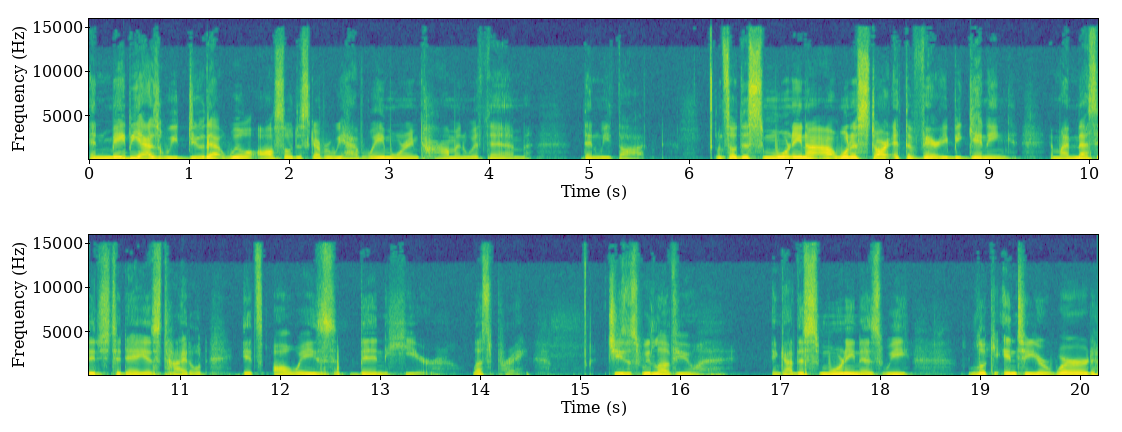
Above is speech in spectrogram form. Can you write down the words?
And maybe as we do that, we'll also discover we have way more in common with them than we thought. And so this morning, I, I want to start at the very beginning. And my message today is titled, It's Always Been Here. Let's pray. Jesus, we love you. And God, this morning, as we look into your word,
